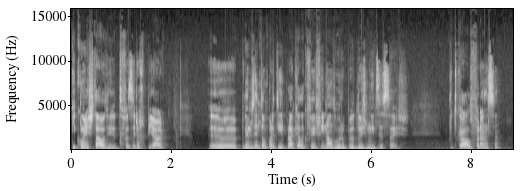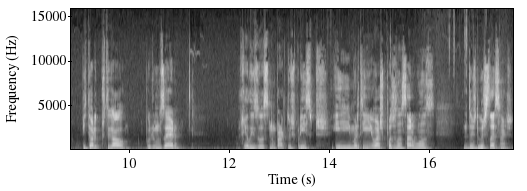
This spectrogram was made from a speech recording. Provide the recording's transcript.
E com este áudio de fazer arrepiar, eh, podemos então partir para aquela que foi a final do Europeu de 2016. Portugal, França, vitória de Portugal por 1-0, realizou-se no Parque dos Príncipes e Martim, eu acho que podes lançar o 11 das duas seleções.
